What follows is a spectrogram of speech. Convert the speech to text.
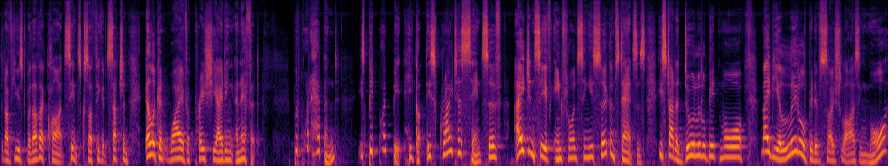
that I've used with other clients since because I think it's such an elegant way of appreciating an effort. But what happened is bit by bit, he got this greater sense of agency of influencing his circumstances. He started to do a little bit more, maybe a little bit of socializing more,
